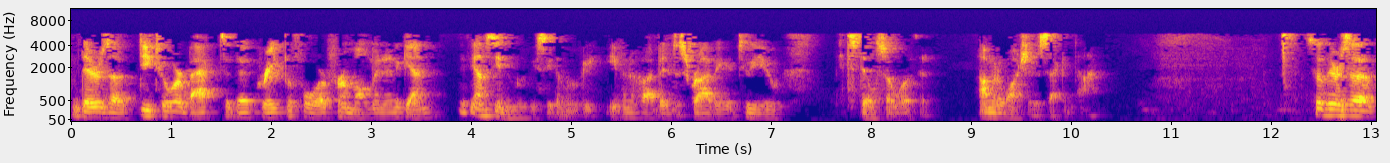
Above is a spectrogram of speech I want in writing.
There's a detour back to the great before for a moment, and again, if you haven't seen the movie, see the movie. Even if I've been describing it to you, it's still so worth it. I'm going to watch it a second time. So there's a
